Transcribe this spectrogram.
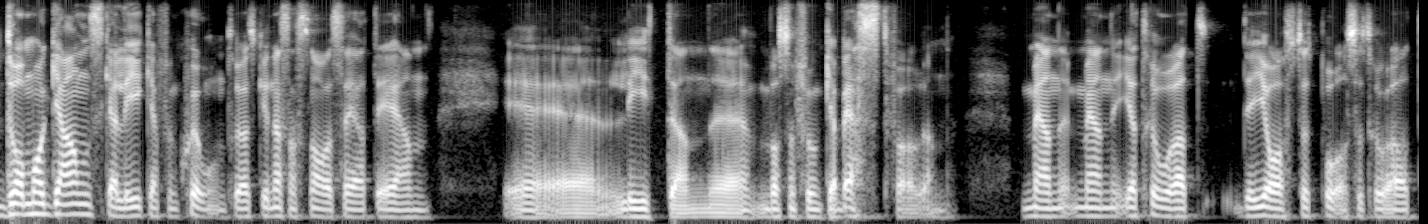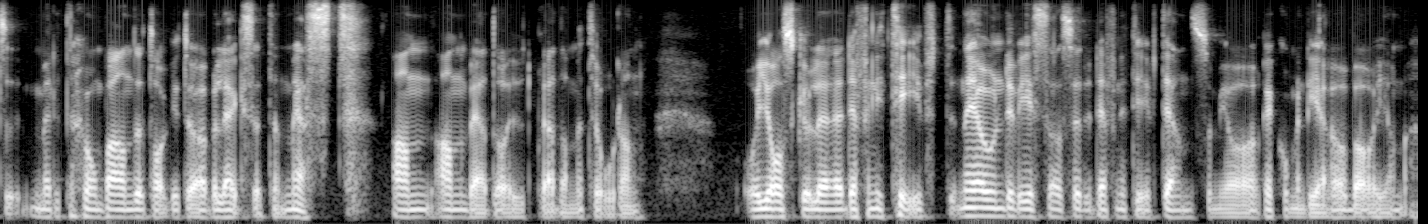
De har ganska lika funktion, tror jag. Jag skulle nästan snarare säga att det är en eh, liten, eh, vad som funkar bäst för en. Men, men jag tror att det jag stött på så tror jag att meditation på andetaget är överlägset den mest an, använda och utbredda metoden. Och jag skulle definitivt, när jag undervisar så är det definitivt den som jag rekommenderar att börja med.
